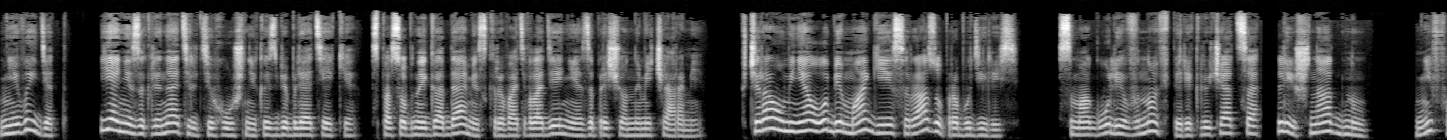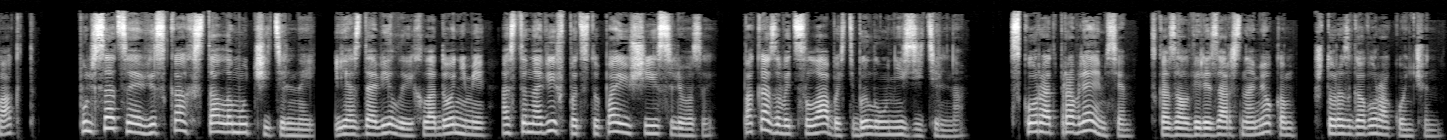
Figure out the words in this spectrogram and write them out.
не выйдет. Я не заклинатель-тихушник из библиотеки, способный годами скрывать владение запрещенными чарами. Вчера у меня обе магии сразу пробудились. Смогу ли вновь переключаться лишь на одну? Не факт. Пульсация в висках стала мучительной. Я сдавила их ладонями, остановив подступающие слезы. Показывать слабость было унизительно. «Скоро отправляемся», — сказал Велизар с намеком, что разговор окончен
